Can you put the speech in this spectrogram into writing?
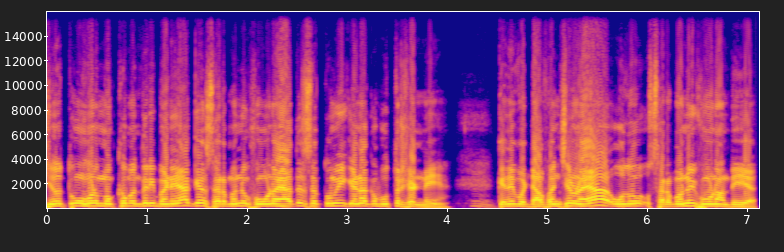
ਜਦੋਂ ਤੂੰ ਹੁਣ ਮੁੱਖ ਮੰਤਰੀ ਬਣਿਆ ਕਿ ਸਰਮਨ ਨੂੰ ਫੋਨ ਆਇਆ ਤੇ ਸ- ਤੂੰ ਵੀ ਕਹਿਣਾ ਕਬੂਤਰ ਛੱਡਨੇ ਆ। ਕਿਤੇ ਵੱਡਾ ਫੰਕਸ਼ਨ ਹੋਇਆ ਉਦੋਂ ਸਰਮਨ ਨੂੰ ਹੀ ਫੋਨ ਆਉਂਦੇ ਆ।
